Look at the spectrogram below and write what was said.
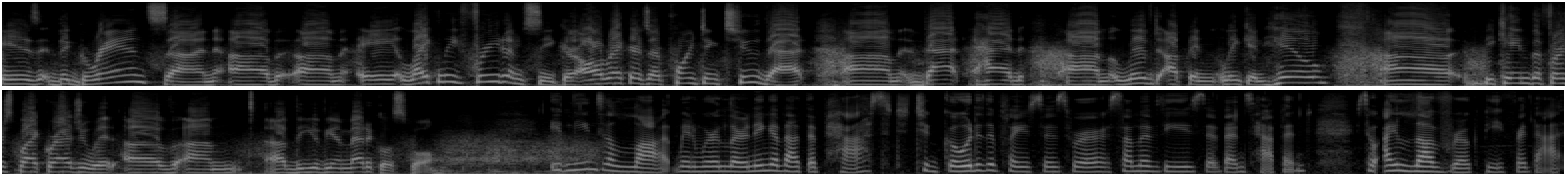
is the grandson of um, a likely freedom seeker, all records are pointing to that, um, that had um, lived up in Lincoln Hill, uh, became the first black graduate of, um, of the UVM Medical School. It means a lot when we're learning about the past to go to the places where some of these events happened. So I love Rokeby for that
